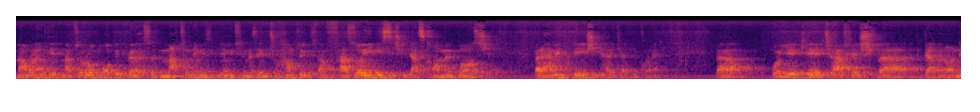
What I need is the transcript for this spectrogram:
معمولا میگید متو رو ما به حساب متو نمی‌تونیم بزنیم چون همونطوری گفتم فضایی نیستش که دست کامل باز شه. برای همین به این شکل حرکت می‌کنه. و با یک چرخش و دوران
